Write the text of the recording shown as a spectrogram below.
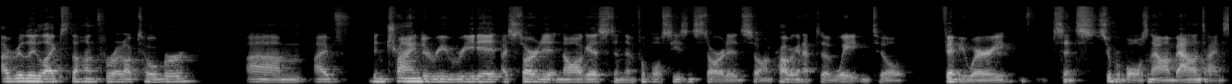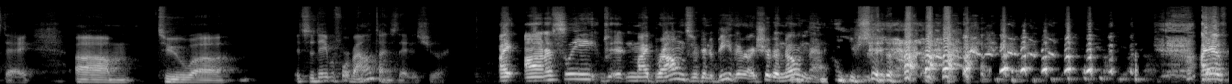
I really liked The Hunt for Red October. Um, I've been trying to reread it. I started it in August, and then football season started, so I'm probably gonna have to wait until February, since Super Bowl is now on Valentine's Day, um, to uh, it's the day before Valentine's Day this year. I honestly, my Browns are going to be there. I should have known that. you should. I have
